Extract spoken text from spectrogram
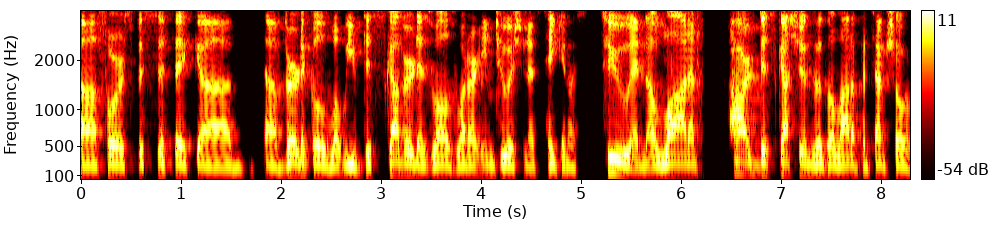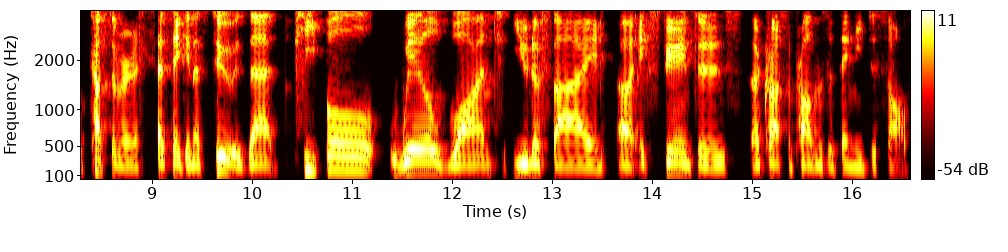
uh, for a specific uh, uh, vertical, what we've discovered as well as what our intuition has taken us to, and a lot of hard discussions with a lot of potential customers has taken us to is that people will want unified uh, experiences across the problems that they need to solve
